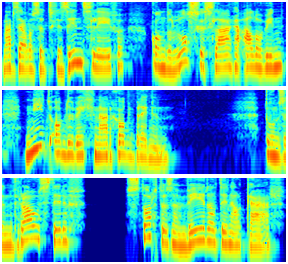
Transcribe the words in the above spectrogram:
Maar zelfs het gezinsleven kon de losgeslagen Alowin niet op de weg naar God brengen. Toen zijn vrouw stierf, stortte zijn wereld in elkaar.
